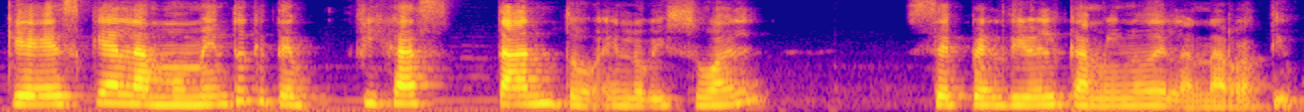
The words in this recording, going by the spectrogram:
que es que al momento que te fijas tanto en lo visual, se perdió el camino de la narrativa.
